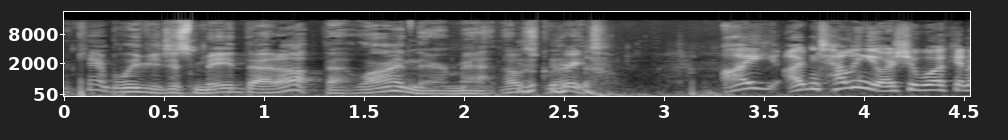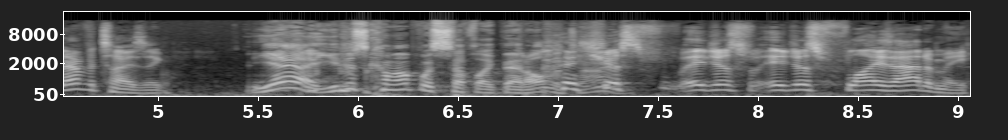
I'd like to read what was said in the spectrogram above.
I can't believe you just made that up, that line there, Matt. That was great. I, I'm telling you, I should work in advertising. yeah, you just come up with stuff like that all the time. It time. just, it just, it just flies out of me.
